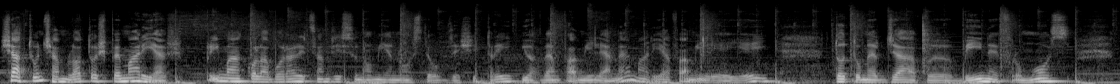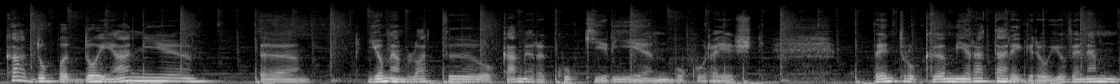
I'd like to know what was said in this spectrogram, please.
Și atunci am luat-o și pe Maria. Și Prima colaborare, ți-am zis, în 1983. Eu aveam familia mea, Maria familiei ei. Totul mergea bă, bine, frumos. Ca după 2 ani, uh, eu mi-am luat uh, o cameră cu chirie în București pentru că mi era tare greu. Eu veneam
